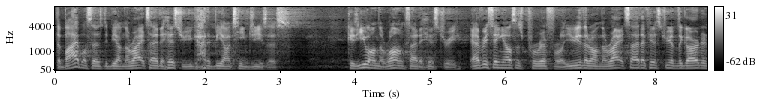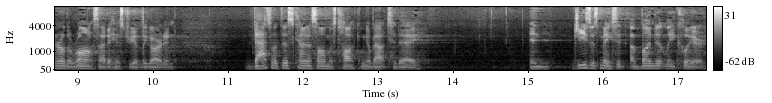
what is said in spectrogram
The Bible says to be on the right side of history, you got to be on Team Jesus because you on the wrong side of history. Everything else is peripheral. You're either on the right side of history of the garden or the wrong side of history of the garden. That's what this kind of psalm is talking about today. And Jesus makes it abundantly clear.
